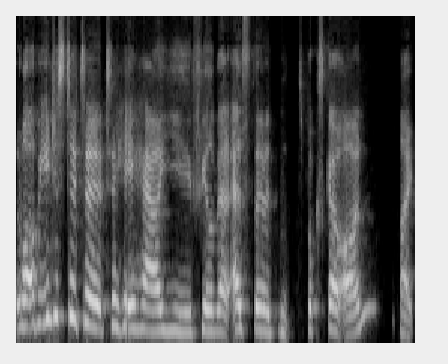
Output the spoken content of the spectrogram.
Well, I'll be interested to to hear how you feel about it as the books go on. Like,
